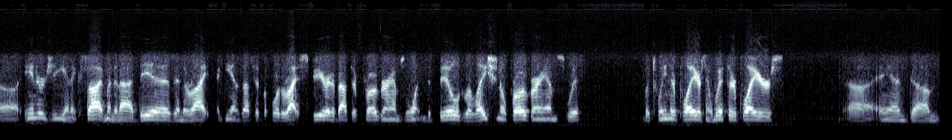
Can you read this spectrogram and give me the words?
uh, energy and excitement and ideas and the right, again, as I said before, the right spirit about their programs, wanting to build relational programs with between their players and with their players. Uh, and, um,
